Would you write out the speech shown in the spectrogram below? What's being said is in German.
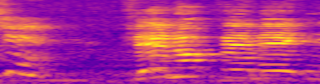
Fair not, fair maiden.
